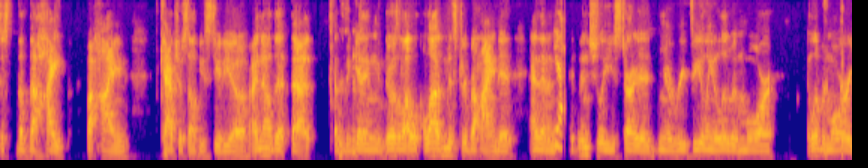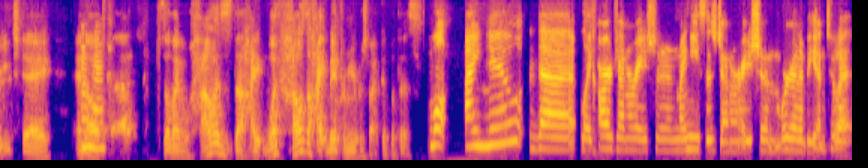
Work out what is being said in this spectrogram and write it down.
just the, the hype behind Capture Selfie Studio? I know that that at the beginning there was a lot, a lot of mystery behind it, and then Yeah. eventually you started you know revealing a little bit more, a little bit more each day, and all Mhm. that. So like, how is the hype? What how's the hype been from your perspective with this? Well, I knew that like our generation and my niece's generation were going to be into it.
